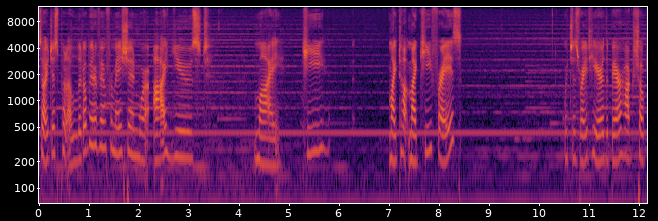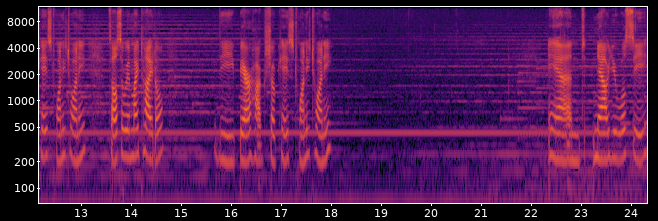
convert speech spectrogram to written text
So I just put a little bit of information where I used my key my top my key phrase which is right here the bear hug showcase 2020 it's also in my title the bear hug showcase 2020 and now you will see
